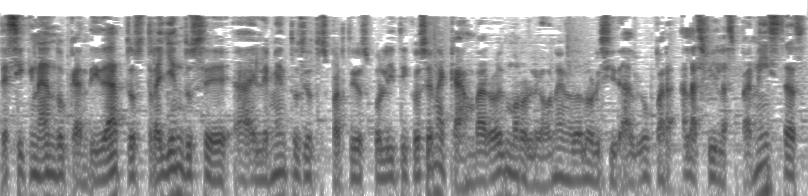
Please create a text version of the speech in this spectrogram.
designando candidatos, trayéndose a elementos de otros partidos políticos en Acámbaro, en Moroleón, en Dolores Hidalgo, para, a las filas panistas,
